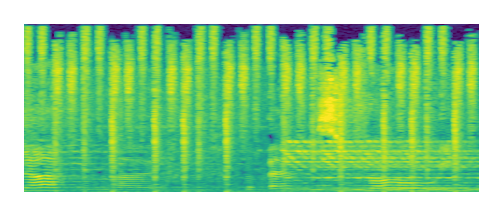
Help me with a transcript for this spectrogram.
nothing but the best for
